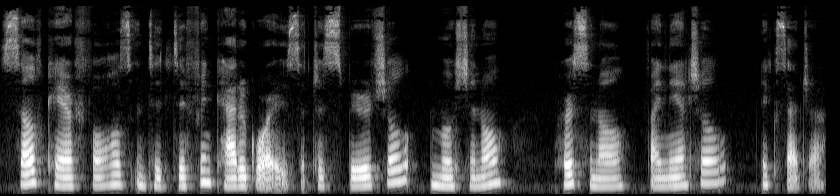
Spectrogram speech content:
Self care falls into different categories such as spiritual, emotional, personal, financial, etc.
